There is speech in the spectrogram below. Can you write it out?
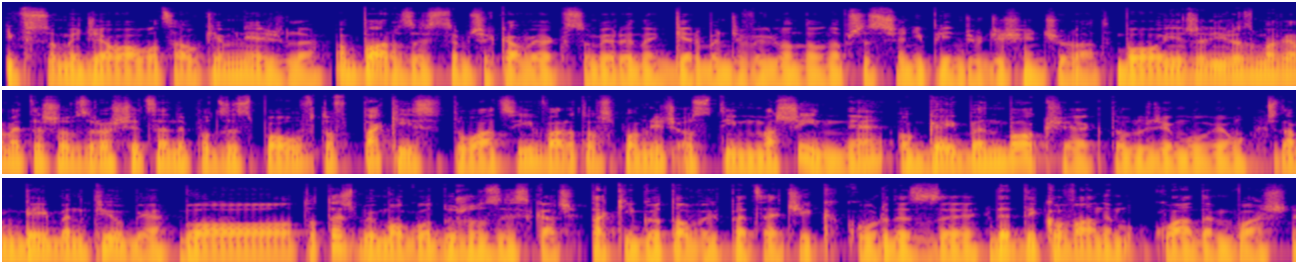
i w sumie działało całkiem nieźle. O, bardzo jestem ciekawy, jak w sumie rynek gier będzie wyglądał na przestrzeni 5-10 lat. Bo jeżeli rozmawiamy też o wzroście ceny podzespołów, to w takiej sytuacji warto wspomnieć o Steam Machine, nie? O Gaben Boxie, jak to ludzie mówią, czy tam Gaben Cube, bo to też by mogło dużo zyskać. Taki gotowy pececik, kurde, z dedykowanym układem właśnie.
